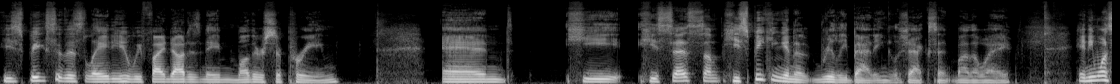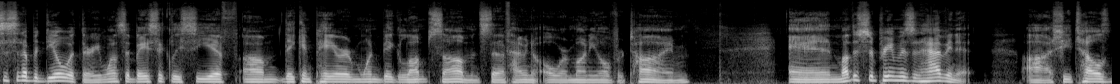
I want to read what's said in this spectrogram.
He speaks to this lady who we find out is named Mother Supreme. And he he says some he's speaking in a really bad English accent, by the way. And he wants to set up a deal with her. He wants to basically see if um, they can pay her in one big lump sum instead of having to owe her money over time. And Mother Supreme isn't having it. Uh, she tells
